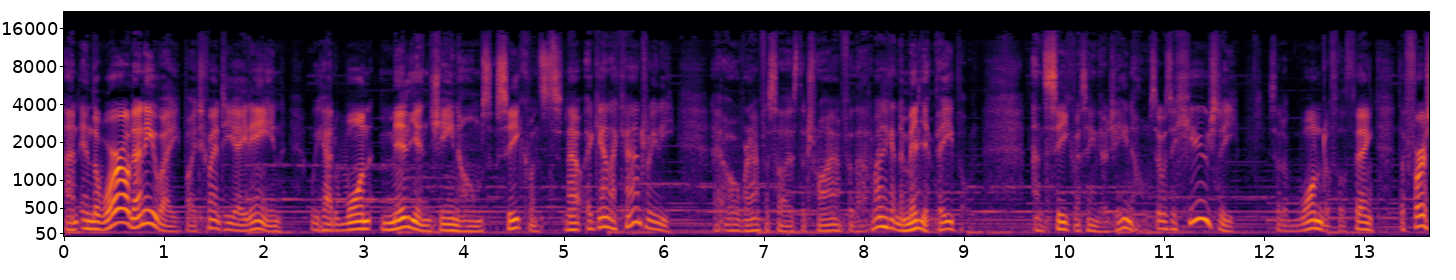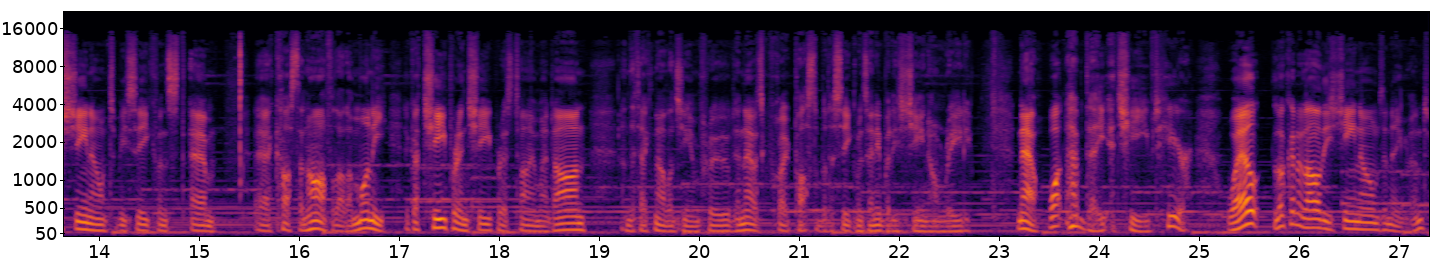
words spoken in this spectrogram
And in the world, anyway, by 2018, we had 1 million genomes sequenced. Now, again, I can't really uh, overemphasize the triumph of that. Imagine getting a million people and sequencing their genomes. It was a hugely sort of wonderful thing. The first genome to be sequenced um, uh, cost an awful lot of money. It got cheaper and cheaper as time went on, and the technology improved, and now it's quite possible to sequence anybody's genome, really. Now, what have they achieved here? Well, looking at all these genomes in England,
